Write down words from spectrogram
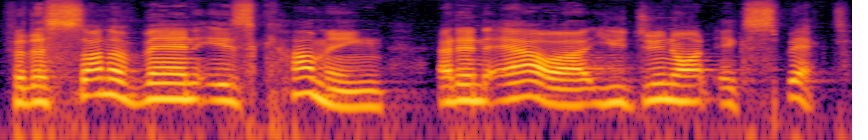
for the Son of Man is coming at an hour you do not expect.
